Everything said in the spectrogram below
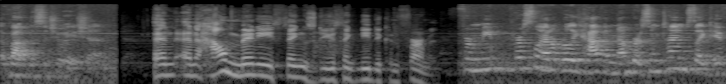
about the situation. And and how many things do you think need to confirm it? For me personally, I don't really have a number. Sometimes, like if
